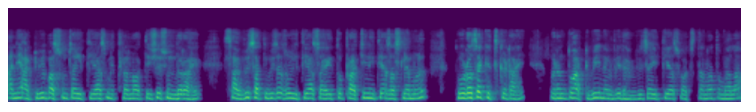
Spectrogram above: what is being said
आणि आठवीपासूनचा इतिहास मित्रांनो अतिशय सुंदर आहे. सहावी सातवीचा जो इतिहास आहे तो प्राचीन इतिहास असल्यामुळं थोडासा किचकट आहे. परंतु आठवी नववी दहावीचा इतिहास वाचताना तुम्हाला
